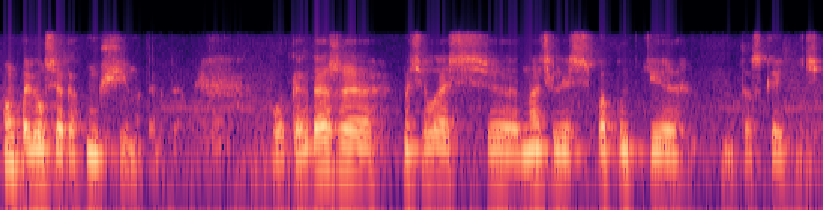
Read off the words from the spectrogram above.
Он повел себя как мужчина тогда. Вот, когда же началась, начались попытки, так сказать,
